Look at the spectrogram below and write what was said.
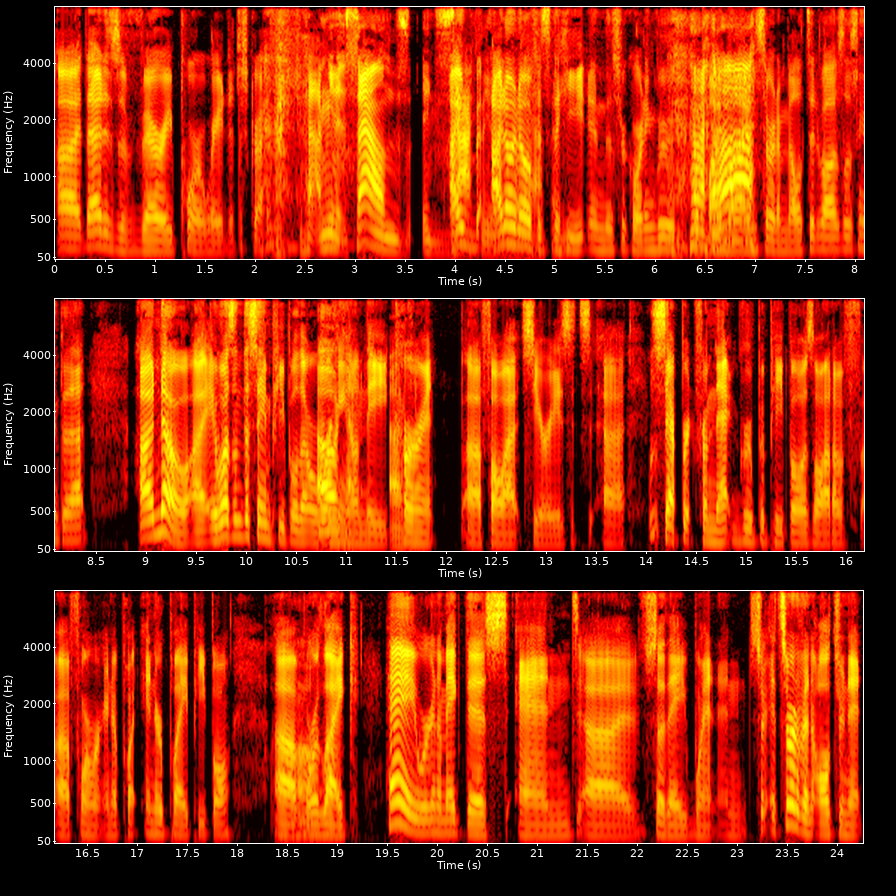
Uh, that is a very poor way to describe it. I mean, it sounds exactly. I, I don't know if it's the heat in this recording booth, but my mind sort of melted while I was listening to that. Uh, no, uh, it wasn't the same people that were working Okay, on the okay. current uh, Fallout series. It's uh, separate from that group of people. As a lot of uh, former interplay, interplay people um, Oh. were like, "Hey, we're gonna make this," and uh, so they went and so it's sort of an alternate.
